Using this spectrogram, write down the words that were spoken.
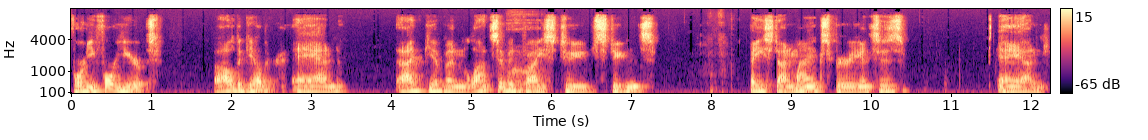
44 years altogether, and I've given lots of Whoa. advice to students based on my experiences. And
